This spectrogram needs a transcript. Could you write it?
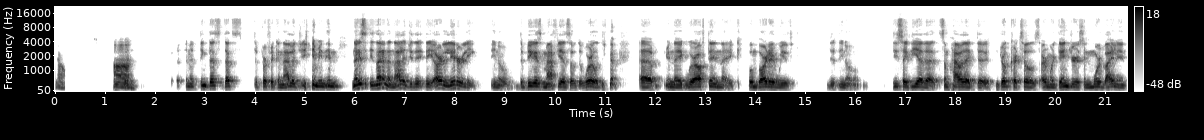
know. Uh, and I think that's that's the perfect analogy. I mean, in not it's, it's not an analogy. They they are literally you know the biggest mafias of the world. uh, and like we're often like bombarded with the, you know this idea that somehow like the drug cartels are more dangerous and more violent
